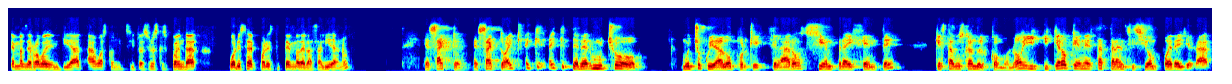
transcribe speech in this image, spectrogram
temas de robo de identidad, aguas con situaciones que se pueden dar por este, por este tema de la salida, ¿no? Exacto, exacto. Hay, hay, que, hay que tener mucho, mucho cuidado porque, claro, siempre hay gente que está buscando el cómo, ¿no? Y, creo que en esta transición puede llegar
